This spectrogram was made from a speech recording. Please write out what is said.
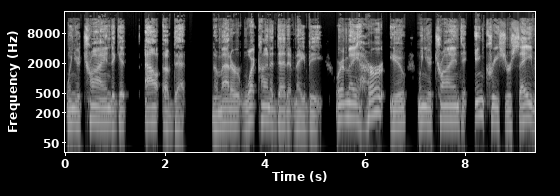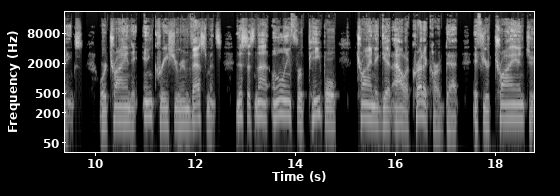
when you're trying to get out of debt, no matter what kind of debt it may be. Or it may hurt you when you're trying to increase your savings or trying to increase your investments. This is not only for people trying to get out of credit card debt, if you're trying to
